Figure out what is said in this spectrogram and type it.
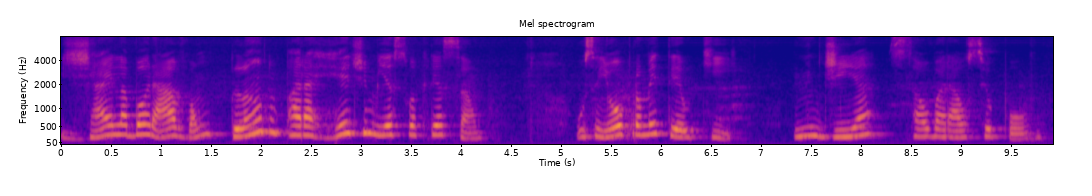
já elaborava um plano para redimir a sua criação. O Senhor prometeu que um dia salvará o seu povo.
